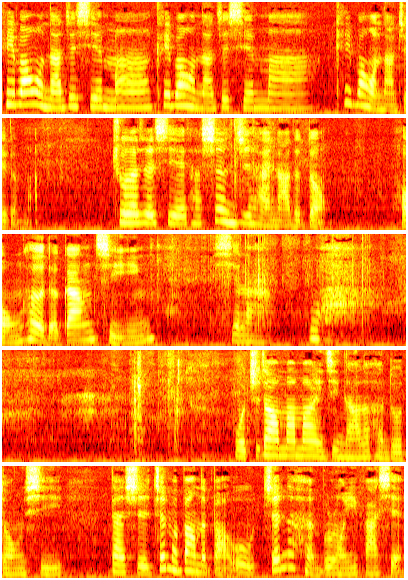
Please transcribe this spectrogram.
可以帮我拿这些吗？可以帮我拿这些吗？可以帮我拿这个吗？除了这些，他甚至还拿得动红鹤的钢琴。谢啦，哇！我知道妈妈已经拿了很多东西，但是这么棒的宝物真的很不容易发现。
